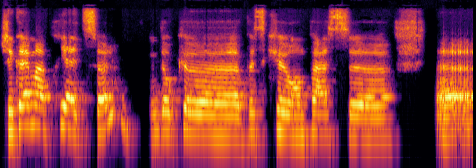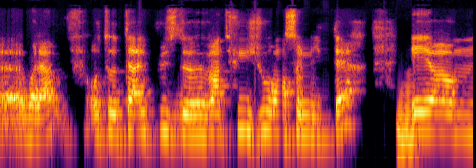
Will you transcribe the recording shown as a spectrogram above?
j'ai quand même appris à être seule, donc euh, parce qu'on passe euh, euh, voilà au total plus de 28 jours en solitaire, mmh. et euh,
